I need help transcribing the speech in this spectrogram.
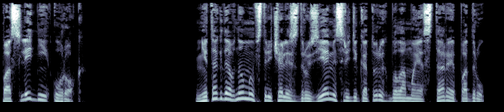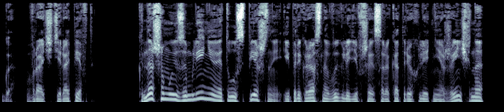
Последний урок. Не так давно мы встречались с друзьями, среди которых была моя старая подруга, врач-терапевт. К нашему изумлению, эта успешная и прекрасно выглядевшая 43-летняя женщина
